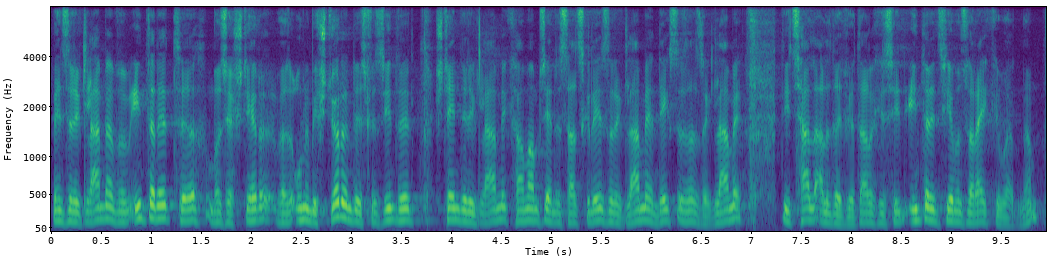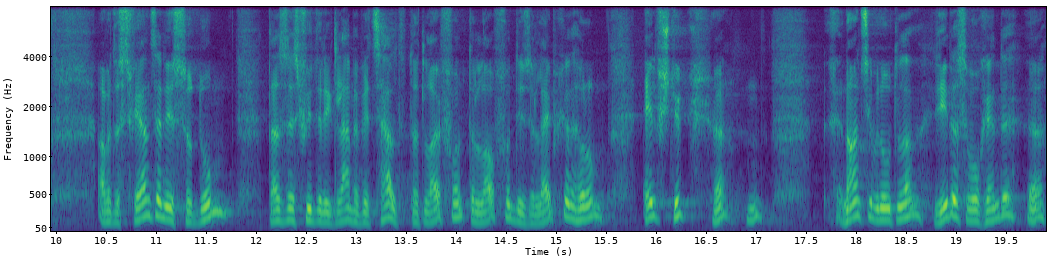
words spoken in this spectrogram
wenn Sie Reklame haben im Internet, was ja stör, was unheimlich störend ist für das Internet, ständig Reklame, kaum haben Sie einen Satz gelesen, Reklame, nächster Satz Reklame, die zahlen alle dafür. Dadurch sind Internetfirmen so reich geworden. Ne? Aber das Fernsehen ist so dumm, dass es für die Reklame bezahlt. Dort laufen, da laufen diese Leibchen herum, elf Stück, ja, hm? 90 Minuten lang, jedes Wochenende, ja,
